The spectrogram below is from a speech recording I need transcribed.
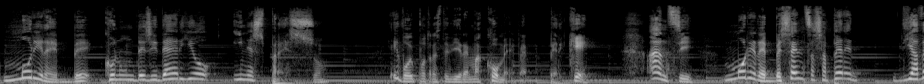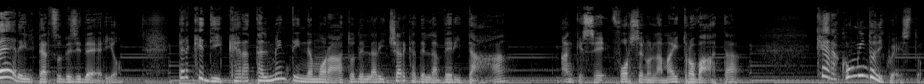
morirebbe con un desiderio inespresso. E voi potreste dire ma come? Beh, perché? Anzi, morirebbe senza sapere di avere il terzo desiderio. Perché Dick era talmente innamorato della ricerca della verità, anche se forse non l'ha mai trovata, che era convinto di questo,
